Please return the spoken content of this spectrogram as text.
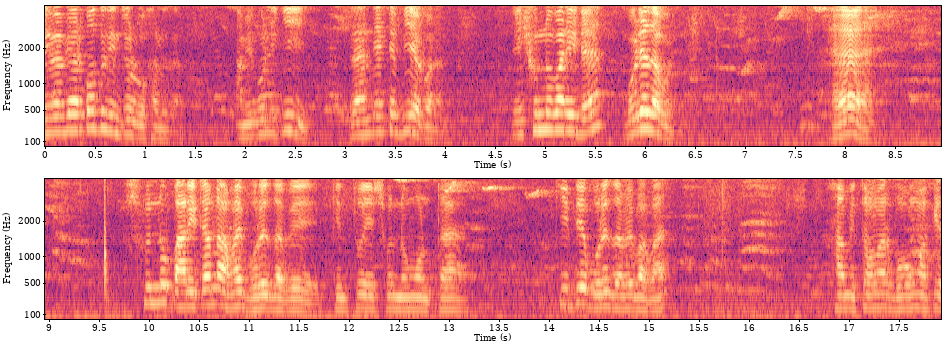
এইভাবে আর কতদিন চলবো খালুদা? আমি বলি কি রান্দি একটা বিয়ে করান। এই শূন্য বাড়িটা বইরে যাব হ্যাঁ শূন্য বাড়িটা না হয় ভরে যাবে, কিন্তু এই শূন্য মনটা কি দিয়ে ভরে যাবে বাবা? আমি তো আমার বৌমাকে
